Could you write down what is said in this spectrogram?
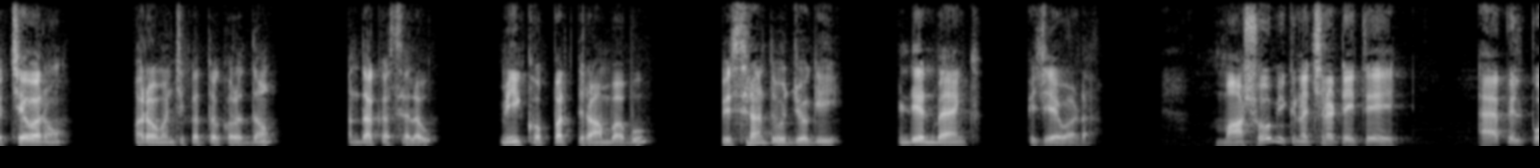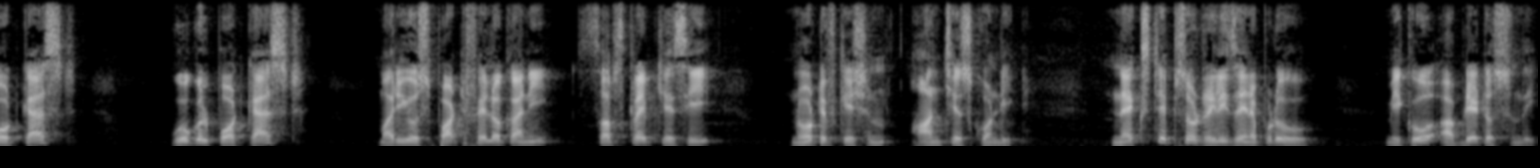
వచ్చే వారం మరో మంచి కథతో కలుద్దాం. అందాక సెలవు. మీ కొప్పర్తి రాంబాబు విశ్రాంతి ఉద్యోగి ఇండియన్ బ్యాంక్ విజయవాడ. మా షో మీకు నచ్చినట్టయితే యాపిల్ పాడ్కాస్ట్ గూగుల్ పాడ్కాస్ట్ మరియు స్పాటిఫైలో కానీ సబ్స్క్రైబ్ చేసి నోటిఫికేషన్ ఆన్ చేసుకోండి. నెక్స్ట్ ఎపిసోడ్ రిలీజ్ అయినప్పుడు మీకు అప్డేట్ వస్తుంది.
